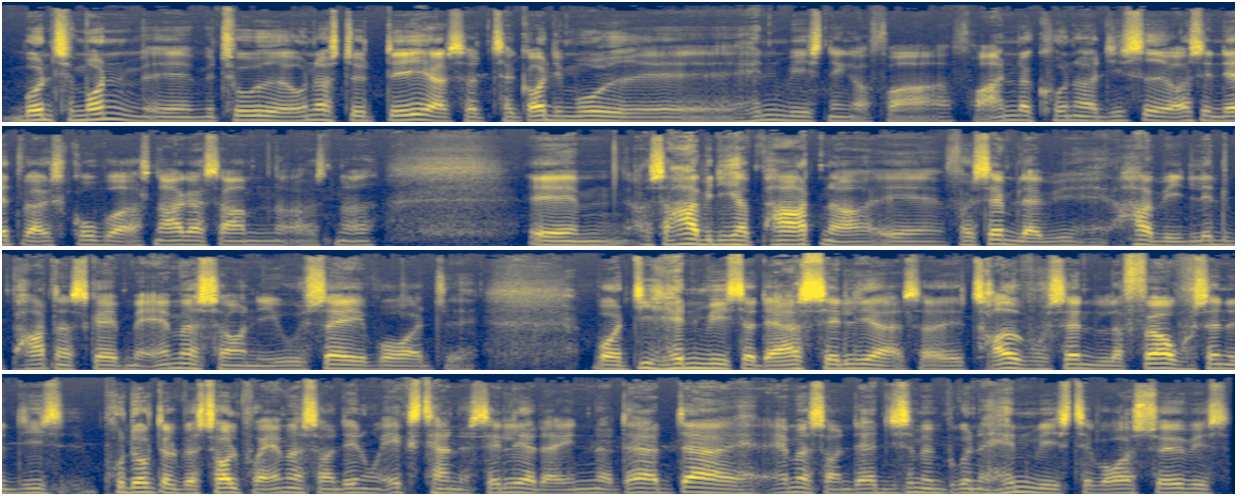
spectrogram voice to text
mund-til-mund-metode øh, at understøtte det, altså tage godt imod øh, henvisninger fra, fra andre kunder, de sidder også i netværksgrupper og snakker sammen og sådan noget. Øhm, og så har vi de her partnere, øh, for eksempel er vi, har vi lidt et partnerskab med Amazon i USA, hvor at, øh, hvor de henviser deres sælgere, altså 30% eller 40% af de produkter, der bliver solgt på Amazon, det er nogle eksterne sælgere derinde, og der, der er Amazon, der er de simpelthen begyndt at henvise til vores service,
